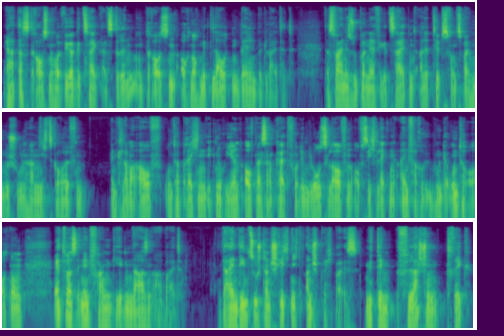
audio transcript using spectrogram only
Er hat das draußen häufiger gezeigt als drinnen und draußen auch noch mit lauten Bällen begleitet. Das war eine super nervige Zeit und alle Tipps von zwei Hundeschulen haben nichts geholfen. In Klammer auf, unterbrechen, ignorieren, Aufmerksamkeit vor dem Loslaufen, auf sich lecken, einfache Übung der Unterordnung, etwas in den Fang geben, Nasenarbeit da er in dem Zustand schlicht nicht ansprechbar ist. Mit dem Flaschentrick,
